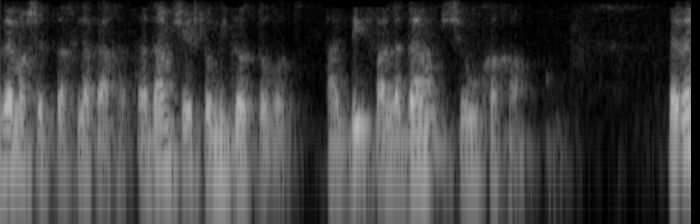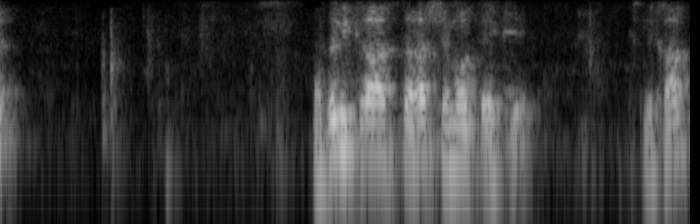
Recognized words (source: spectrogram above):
זה מה שצריך לקחת, אדם שיש לו מידות טובות. עדיף על אדם שהוא חכם. בסדר? אז זה נקרא עשרה שמות אקיה. סליחה?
